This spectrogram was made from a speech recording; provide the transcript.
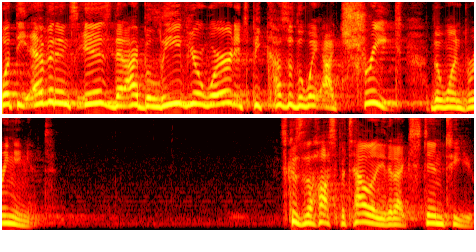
what the evidence is that I believe your word? It's because of the way I treat the one bringing it. It's because of the hospitality that I extend to you.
